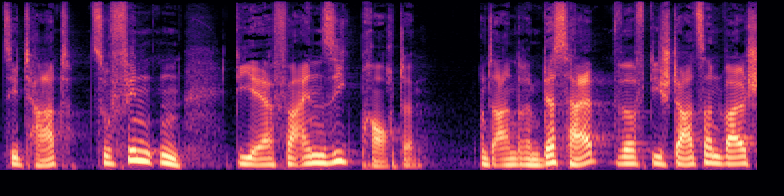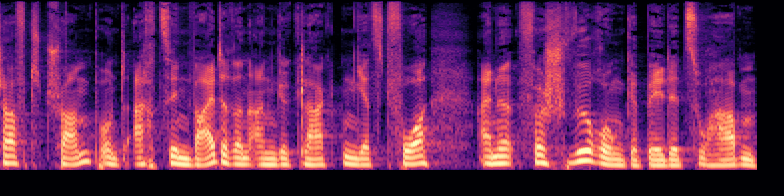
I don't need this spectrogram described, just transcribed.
Zitat, zu finden, die er für einen Sieg brauchte. Unter anderem deshalb wirft die Staatsanwaltschaft Trump und 18 weiteren Angeklagten jetzt vor, eine Verschwörung gebildet zu haben,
